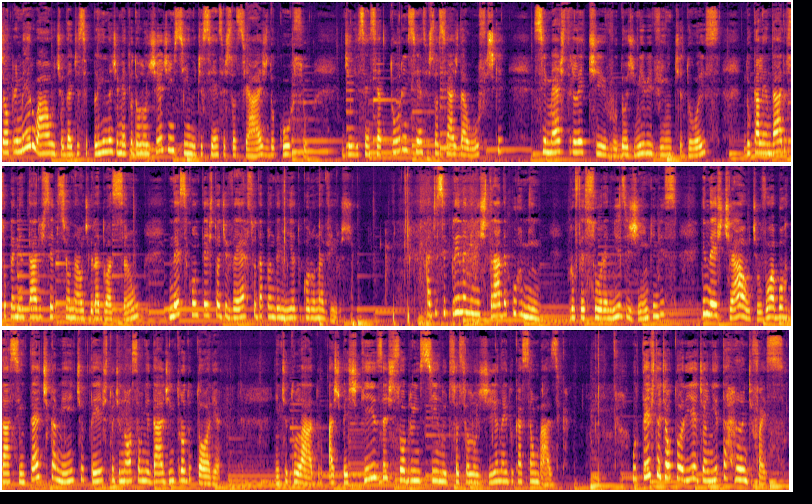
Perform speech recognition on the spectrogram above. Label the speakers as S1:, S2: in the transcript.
S1: Este é o primeiro áudio da disciplina de Metodologia de Ensino de Ciências Sociais do curso de Licenciatura em Ciências Sociais da UFSC, semestre letivo 2022, do calendário suplementar excepcional de graduação, nesse contexto adverso da pandemia do coronavírus. A disciplina é ministrada por mim, professora Nise Jenkins, e neste áudio vou abordar sinteticamente o texto de nossa unidade introdutória, intitulado As Pesquisas sobre o Ensino de Sociologia na Educação Básica. O texto é de autoria de Anita Handfaz,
